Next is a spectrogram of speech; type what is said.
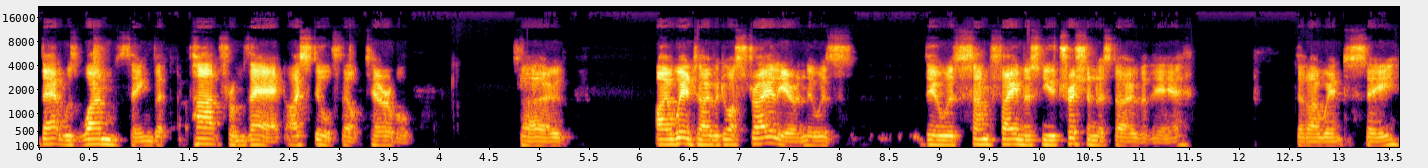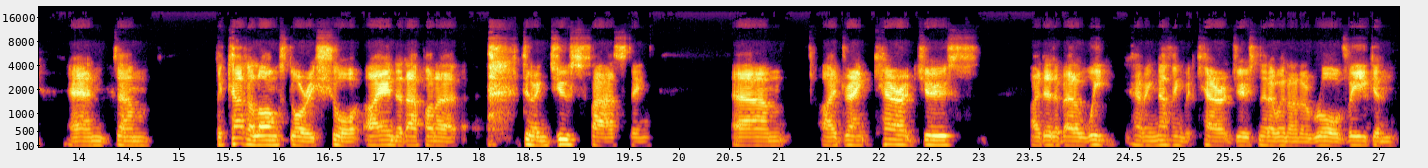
that was one thing, but apart from that, I still felt terrible. So I went over to Australia and there was there was some famous nutritionist over there that I went to see. And um, to cut a long story short, I ended up on a, doing juice fasting. Um, I drank carrot juice. I did about a week having nothing but carrot juice, and then I went on a raw vegan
